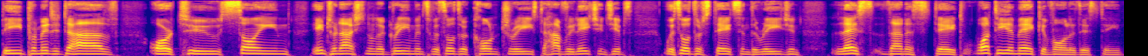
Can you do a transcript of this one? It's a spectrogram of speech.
be permitted to have or to sign international agreements with other countries, to have relationships with other states in the region, less than a state. What do you make of all of this, Dean?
